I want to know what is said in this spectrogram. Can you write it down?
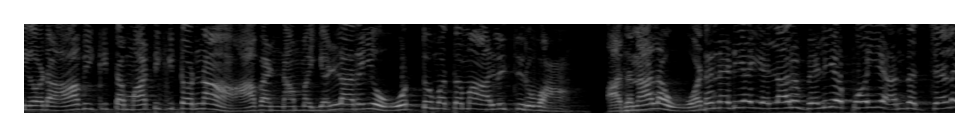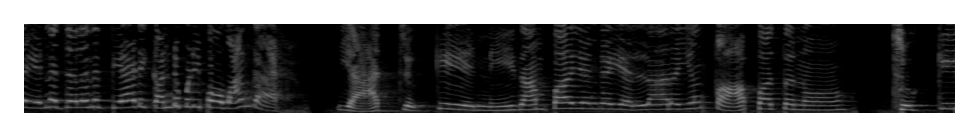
மந்திரவாதியோட ஆவி கிட்ட மாட்டிக்கிட்டோம்னா அவன் நம்ம எல்லாரையும் ஒட்டுமொத்தமா அழிச்சிருவான். அதனால உடனடியா எல்லாரும் வெளிய போய் அந்த சிலை என்ன சிலைன்னு தேடி கண்டுபிடிப்போம் வாங்க. யாச்சுக்கி நீதான்ப்பா எங்க எல்லாரையும் காப்பாத்தணும். சுக்கி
